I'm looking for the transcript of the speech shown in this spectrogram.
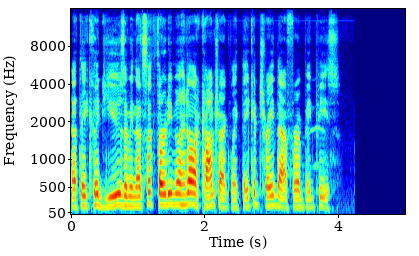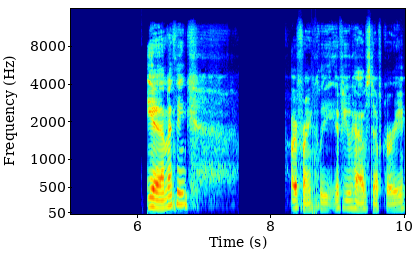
that they could use. I mean, that's a thirty million dollar contract. Like they could trade that for a big piece. Yeah, and I think, quite frankly, if you have Steph Curry,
